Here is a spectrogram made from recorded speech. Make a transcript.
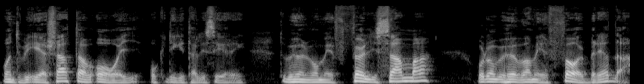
och inte bli ersatta av AI och digitalisering, då behöver de vara mer följsamma och de behöver vara mer förberedda.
